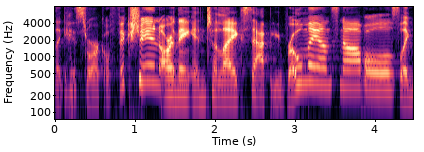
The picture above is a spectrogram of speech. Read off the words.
like historical fiction? Are they into like sappy romance novels? Like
